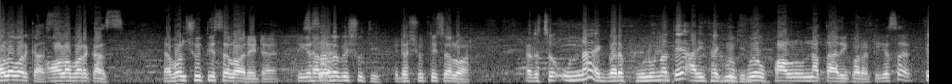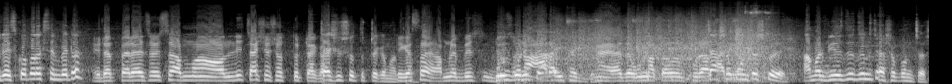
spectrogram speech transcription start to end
অল ওভার কাজ অল ওভার কাজ এবং সুতি সালোয়ার এটা ঠিক আছে? সালোয়ার বেশ সুতি। এটা সুতি সালোয়ার। এটা হচ্ছে উন্না একবারে ফুল উন্নাতে আরি থাকবে পুরো ফালু না তারি করা ঠিক আছে? প্রাইস কত রাখছেন বেটা? এটা প্রাইস হইছে অনলি 470 টাকা। 470 টাকা মাত্র। ঠিক আছে? বেশ body তে থাকবে। হ্যাঁ এটা উন্নত পুরো 450 করে? আমার বিএসদের জন্য 450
